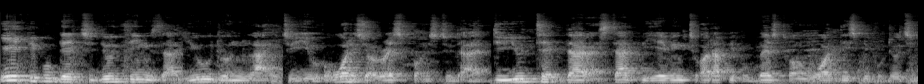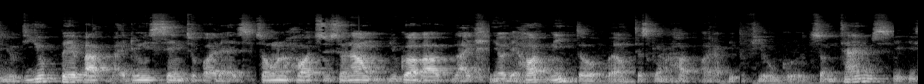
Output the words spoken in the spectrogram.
If people get to do things that you don't like to you, what is your response to that? Do you take that and start behaving to other people based on what these people do to you? Do you pay back by doing same to others? Someone hurts you, so now you go about like, you know, they hurt me, so well, just gonna hurt other people feel good. Sometimes sometimes it,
